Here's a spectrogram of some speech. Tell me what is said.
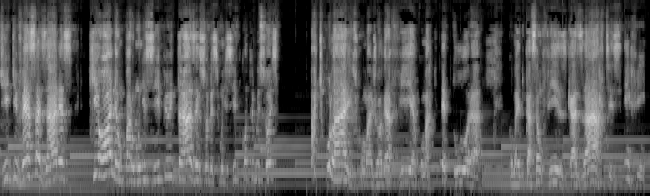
de diversas áreas que olham para o município e trazem sobre esse município contribuições particulares, como a geografia, como a arquitetura, como a educação física, as artes, enfim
